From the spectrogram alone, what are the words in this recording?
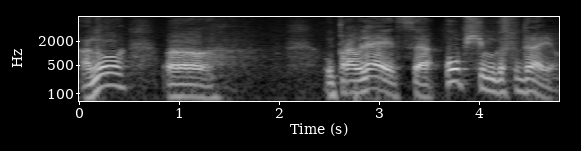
оно э, управляется общим государем,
